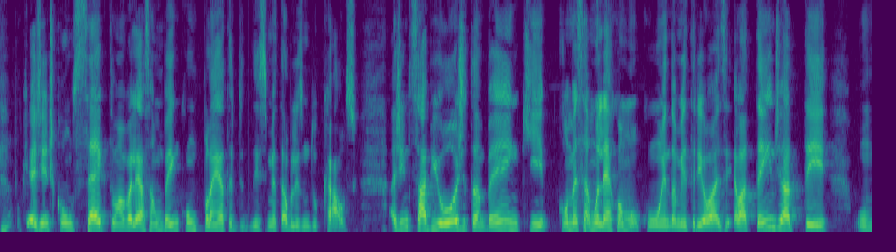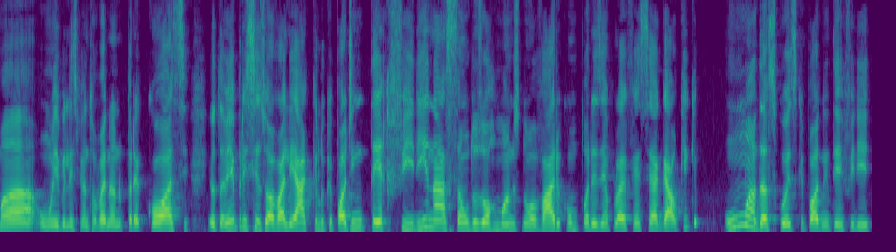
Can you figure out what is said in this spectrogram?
Uhum. Porque a gente consegue ter uma avaliação bem completa desse metabolismo do cálcio. A gente sabe hoje também que, como essa mulher com, com endometriose, ela tende a ter uma, um envelhecimento ovariano precoce, eu também preciso avaliar aquilo que pode interferir na ação dos hormônios no ovário, como por exemplo o FSH. O que, que uma das coisas que podem interferir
